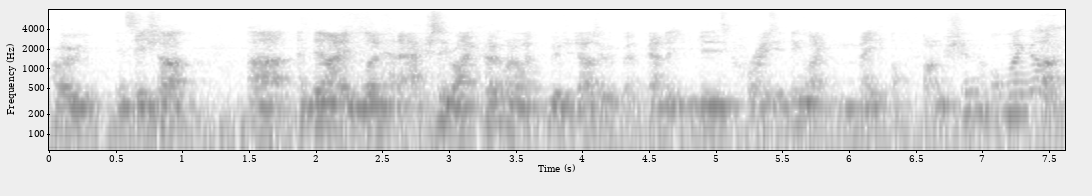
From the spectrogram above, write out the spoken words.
code in C sharp, uh, and then I learned how to actually write code when I went moved to JavaScript. I found that you can do this crazy thing like make a function. Oh my god,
